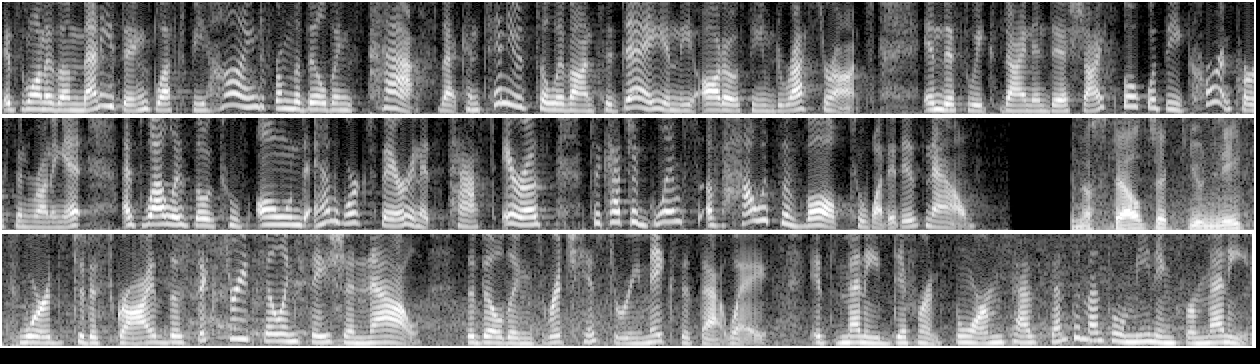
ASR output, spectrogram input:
It's one of the many things left behind from the building's past that continues to live on today in the auto-themed restaurant. In this week's Dine and Dish, I spoke with the current person running it, as well as those who've owned and worked there in its past eras to catch a glimpse of how it's evolved to what it is now. Nostalgic, unique. Words to describe the 6th Street filling station now. The building's rich history makes it that way. Its many different forms has sentimental meaning for many,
